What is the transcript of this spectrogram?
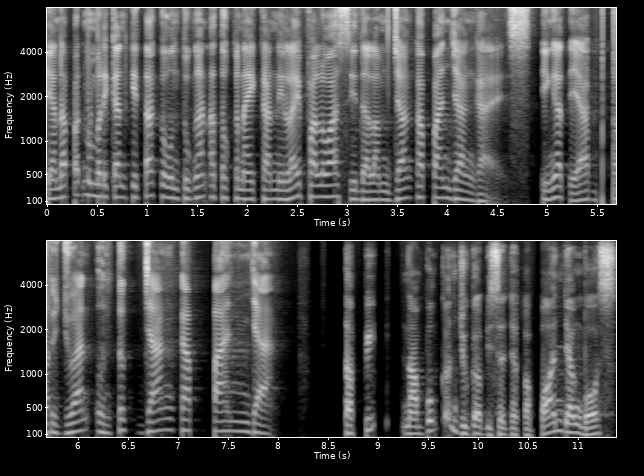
yang dapat memberikan kita keuntungan atau kenaikan nilai valuasi dalam jangka panjang guys. Ingat ya, bertujuan untuk jangka panjang. Tapi nabung kan juga bisa jangka panjang, bos.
